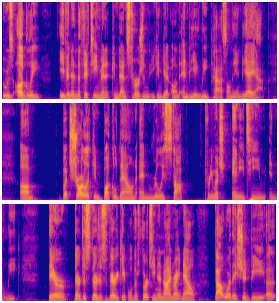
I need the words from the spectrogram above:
it was ugly even in the 15-minute condensed version that you can get on NBA League Pass on the NBA app. Um, but Charlotte can buckle down and really stop pretty much any team in the league. They're they're just they're just very capable. They're 13 and 9 right now, about where they should be. A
